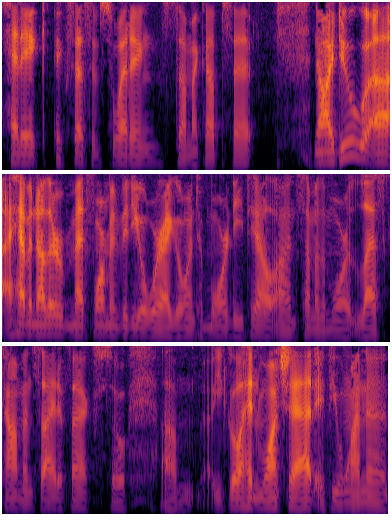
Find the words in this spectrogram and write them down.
headache, excessive sweating, stomach upset. Now I do, uh, I have another metformin video where I go into more detail on some of the more less common side effects. So um, you go ahead and watch that if you want to,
